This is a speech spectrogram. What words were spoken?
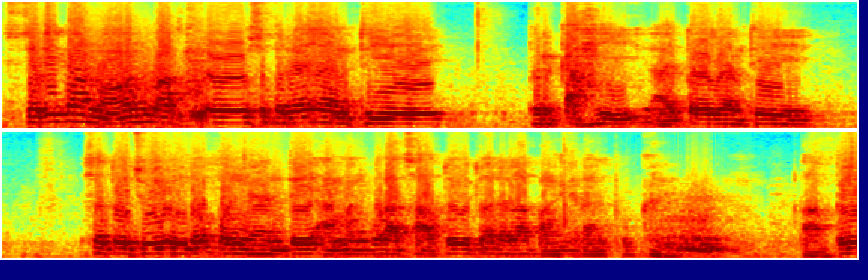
jadi konon waktu sebenarnya yang diberkahi atau yang disetujui untuk pengganti Amangkurat satu itu adalah Pangeran Puger tapi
